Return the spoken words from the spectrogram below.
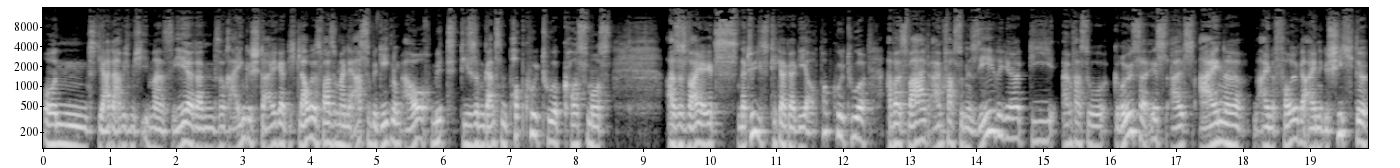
Und ja, da habe ich mich immer sehr dann so reingesteigert. Ich glaube, das war so meine erste Begegnung auch mit diesem ganzen Popkulturkosmos. Also es war ja jetzt, natürlich ist TKKG auch Popkultur, aber es war halt einfach so eine Serie, die einfach so größer ist als eine, eine Folge, eine Geschichte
